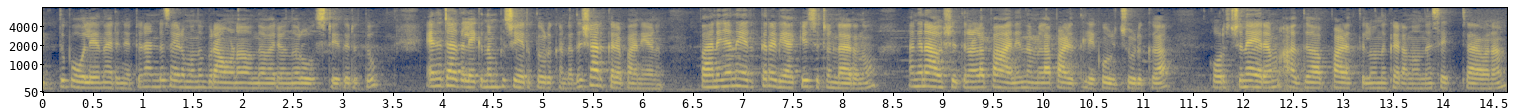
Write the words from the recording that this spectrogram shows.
ഇതുപോലെ ഒന്ന് അരിഞ്ഞിട്ട് രണ്ട് സൈഡും ഒന്ന് ബ്രൗൺ ആവുന്ന വരെ ഒന്ന് റോസ്റ്റ് ചെയ്തെടുത്തു. എന്നിട്ട് അതിലേക്ക് നമുക്ക് ചേർത്ത് കൊടുക്കേണ്ടത് ശർക്കര പാനിയാണ്. പാനി ഞാൻ നേരത്തെ റെഡിയാക്കി വെച്ചിട്ടുണ്ടായിരുന്നു. അങ്ങനെ ആവശ്യത്തിനുള്ള പാനി നമ്മൾ ആ പഴത്തിലേക്ക് ഒഴിച്ചു കൊടുക്കുക. കുറച്ച് നേരം അത് ആ പഴത്തിലൊന്ന് കിടന്നൊന്ന് സെറ്റ് ആവണം.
